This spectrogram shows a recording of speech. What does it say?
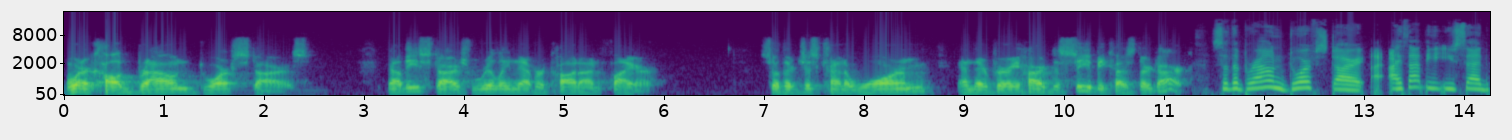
what are called brown dwarf stars. Now, these stars really never caught on fire. So they're just kind of warm and they're very hard to see because they're dark. So the brown dwarf star, I, I thought that you said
